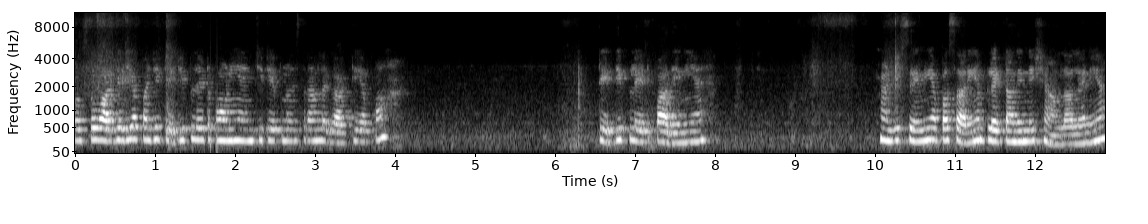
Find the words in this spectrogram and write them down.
ਉਸ ਤੋਂ ਬਾਅਦ ਜਿਹੜੀ ਆਪਾਂ ਜੀ ਟੇਢੀ ਪਲੇਟ ਪਾਉਣੀ ਹੈ, ਇੰਚੀ ਟੇਪ ਨੂੰ ਇਸ ਤਰ੍ਹਾਂ ਲਗਾ ਕੇ ਆਪਾਂ ਟੇਢੀ ਪਲੇਟ ਪਾ ਦੇਣੀ ਹੈ। ਹਾਂਜੀ, ਸੇਮ ਹੀ ਆਪਾਂ ਸਾਰੀਆਂ ਪਲੇਟਾਂ ਦੇ ਨਿਸ਼ਾਨ ਲਾ ਲੈਣੇ ਆ।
